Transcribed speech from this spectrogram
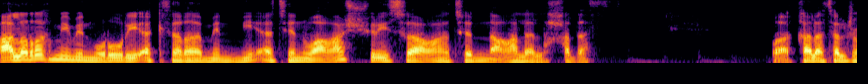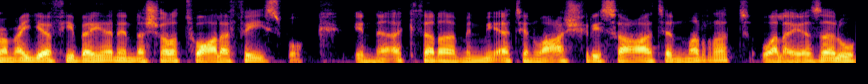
على الرغم من مرور أكثر من 110 ساعات على الحدث. وقالت الجمعية في بيان نشرته على فيسبوك إن أكثر من 110 ساعات مرت ولا يزال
